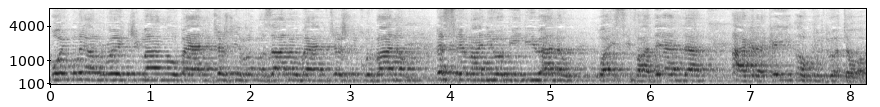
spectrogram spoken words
بۆی بڵێ ئەمڕۆیەکی مانگە و بەیانی جەژنی ڕەمەزانە و بەیانی جەژنی قوربانە و لە سلێمانیەوە بینیویانە و وا ئیستیفادەیان لە ئاگرەکەی ئەو کردووەتەوە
